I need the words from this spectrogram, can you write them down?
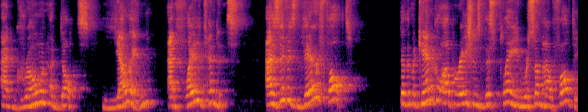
at grown adults yelling at flight attendants as if it's their fault that the mechanical operations of this plane were somehow faulty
